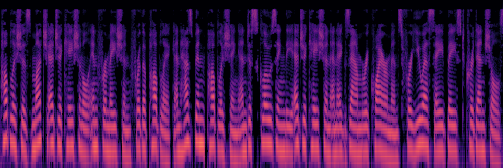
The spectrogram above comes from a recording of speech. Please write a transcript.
publishes much educational information for the public and has been publishing and disclosing the education and exam requirements for USA-based credentials,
